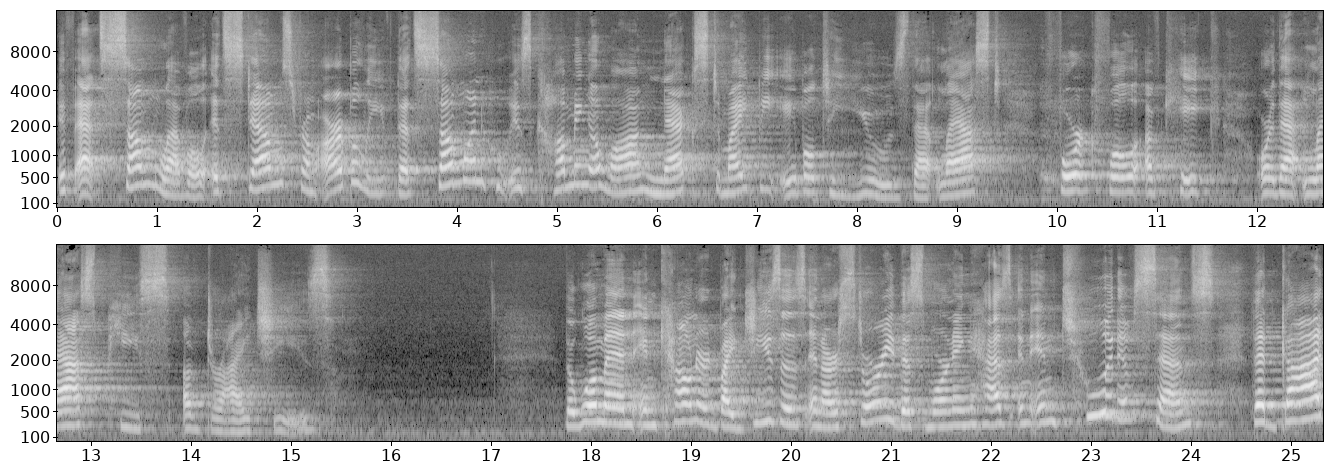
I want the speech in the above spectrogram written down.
if at some level it stems from our belief that someone who is coming along next might be able to use that last forkful of cake or that last piece of dry cheese. The woman encountered by Jesus in our story this morning has an intuitive sense that God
